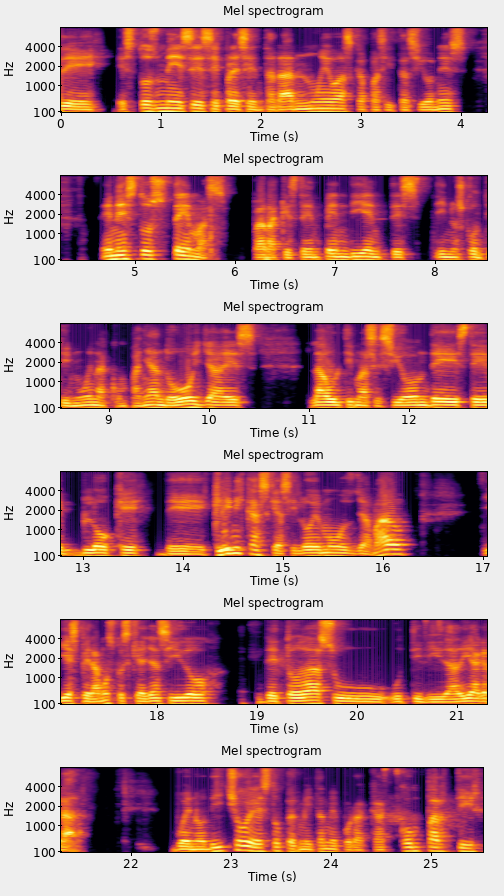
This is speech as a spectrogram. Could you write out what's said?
de estos meses se presentarán nuevas capacitaciones en estos temas para que estén pendientes y nos continúen acompañando. Hoy ya es la última sesión de este bloque de clínicas, que así lo hemos llamado, y esperamos pues que hayan sido de toda su utilidad y agrado. Bueno, dicho esto, permítanme por acá compartir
